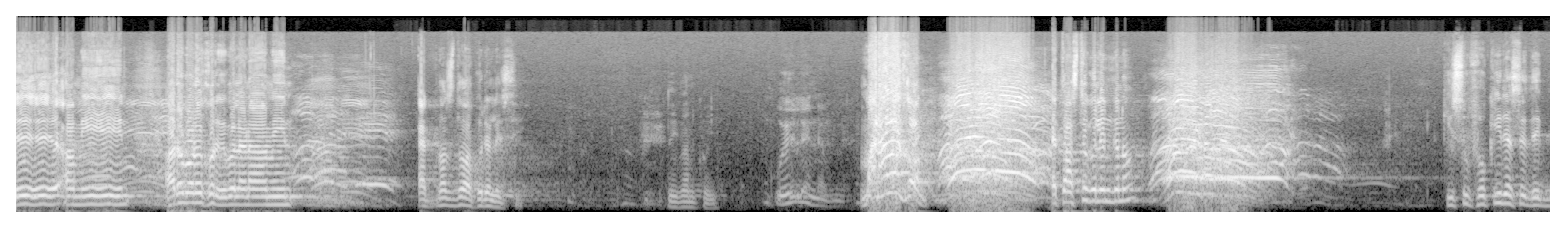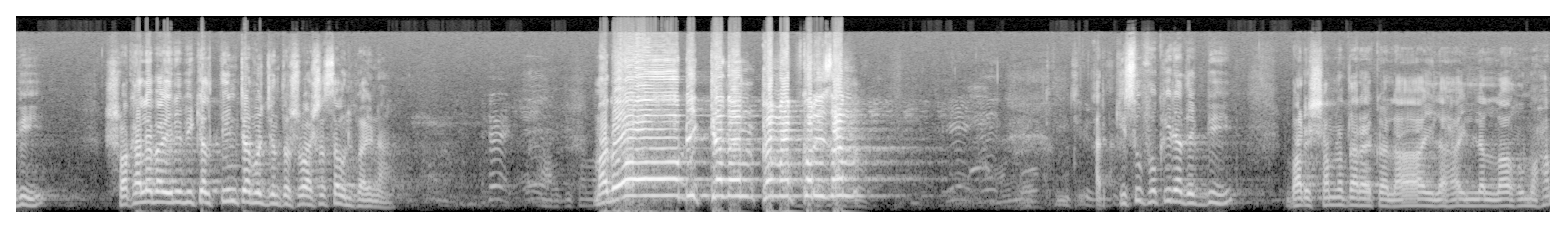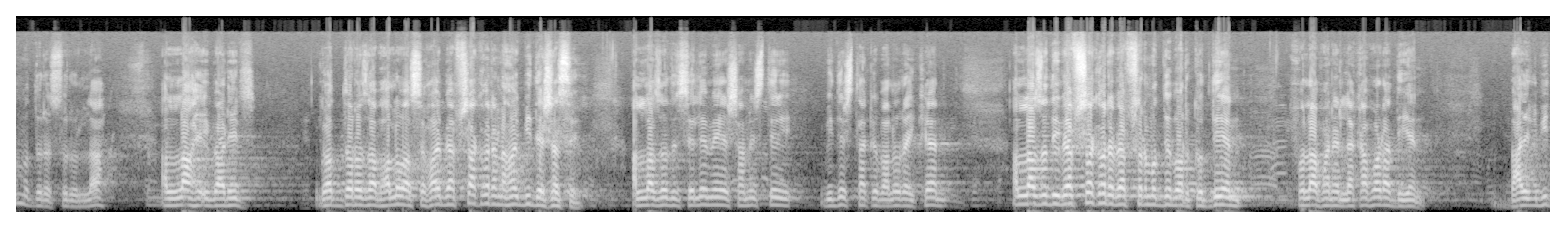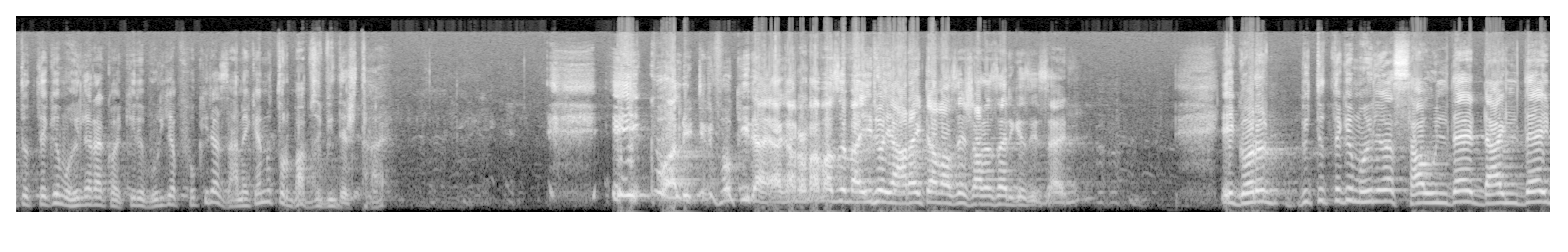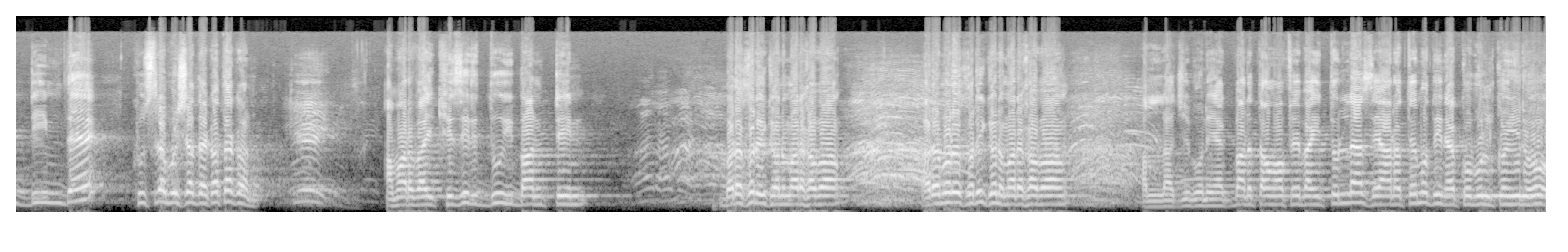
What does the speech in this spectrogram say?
আমিন। আরও বড় করে বলেন আমিন। অ্যাডভান্স দোয়া করে লেছি। দুই মান কই? কইলেন আপনি মারা রাখুন। এত আসতে গেলেন কেন? কিছু ফকির আছে দেখবি, সকালে বাইরে বিকাল তিনটা পর্যন্ত সোয়াশা চাউল পায় না। মাগো, ভিক্ষা দেন কমাত করে যান। আর কিছু ফকিরা দেখবি, বাড়ির সামনে দাঁড়ায় ইলাহা ইল্লাল্লাহু মুহাম্মাদুর রাসূলুল্লাহ। আল্লাহ এই বাড়ির গদ্দরজা ভালো আছে হয় ব্যবসা করে না হয় বিদেশ আছে। আল্লাহ যদি ছেলে মেয়ে, স্বামী, স্ত্রী বিদেশ থাকে ভালো রাখেন আল্লাহ যদি ব্যবসা করে, ব্যবসার মধ্যে বরকত দিয়েন, ফোলাফানের লেখাপড়া দিয়েন, বাড়ির ভিতর থেকে মহিলারা কয়, কিরে বুড়িয়া ফকিরা জানে কেন তোর বাপ যে বিদেশ থাকে? এই কোয়ালিটির ফকিরা এগারোটা বাজে বাইর হয়ে আড়াইটা বাজে, সাড়ে চার কেজি চাই এই ঘরের ভিতর থেকে মহিলারা চাউল দেয়, ডাইল দেয়, ডিম দেয়, খুচরা পয়সা দেয়। কথা কন? আমার ভাই খিজির দুই বান্টিন বড় করে কোন মার খাবা আরে বড় করে কোন মার খাবা আল্লাহ জীবনে একবার তাওয়াফে বাইতুল্লাহ জিয়ারতে মদিনা কবুল কইরো।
